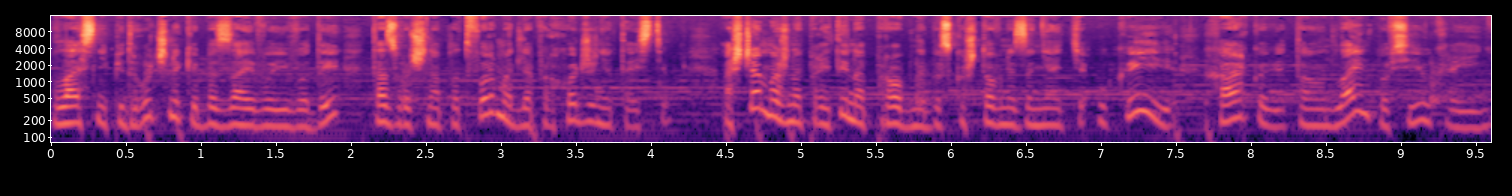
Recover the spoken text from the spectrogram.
власні підручники без зайвої води та зручна платформа для проходження тестів. А ще можна прийти на пробне безкоштовне заняття у Києві, Харкові та онлайн по всій Україні.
